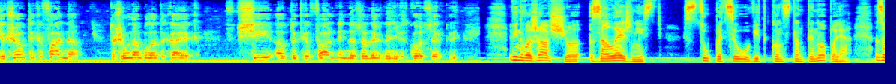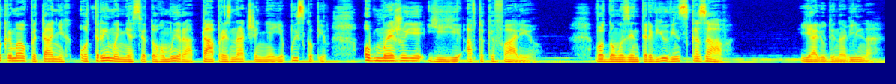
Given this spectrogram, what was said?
Якщо автокефальна, то щоб вона була така, як всі автокефальні, незалежно від кого церкви. Він вважав, що залежність СЦУ ПЦУ від Константинополя, зокрема в питаннях отримання святого мира та призначення єпископів, обмежує її автокефалію. В одному з інтерв'ю він сказав: Я людина вільна,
